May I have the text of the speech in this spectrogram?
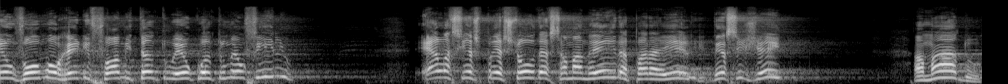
eu vou morrer de fome, tanto eu quanto o meu filho. Ela se expressou dessa maneira para ele, desse jeito. Amado,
